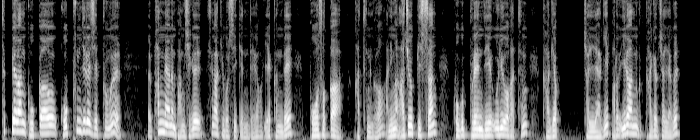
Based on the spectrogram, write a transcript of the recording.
특별한 고가 고품질의 제품을 판매하는 방식을 생각해 볼 수 있겠는데요. 예컨대 보석과 같은 거 아니면 아주 비싼 고급 브랜드의 의류와 같은 가격 전략이 바로 이러한 가격 전략을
